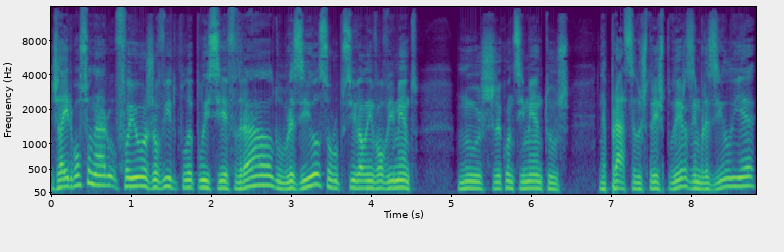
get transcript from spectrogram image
Jair Bolsonaro foi hoje ouvido pela Polícia Federal do Brasil sobre o possível envolvimento nos acontecimentos na Praça dos Três Poderes, em Brasília,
